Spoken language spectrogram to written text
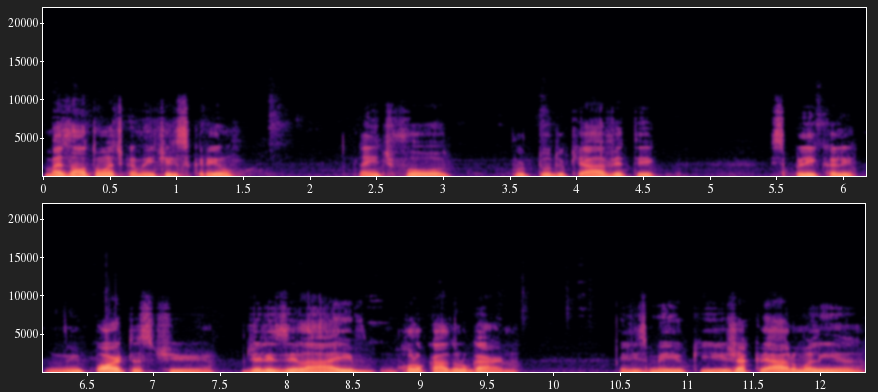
Mas automaticamente eles criam. A gente for por tudo que a AVT explica ali, não importa se de eles ir lá e colocar no lugar. Né? Eles meio que já criaram uma linha,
